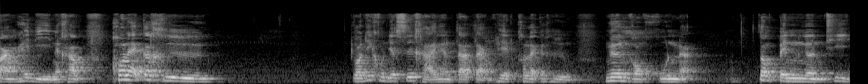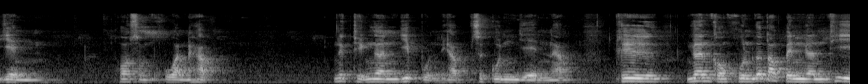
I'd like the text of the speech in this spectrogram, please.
ฟังให้ดีนะครับ ข้อแรกก็คือ ก่อนที่คุณจะซื้อขายเงินตราต่างประเทศข้อแรกก็คือ เงินของคุณน่ะต้องเป็นเงินที่เย็น พอสมควรนะครับ นึกถึงเงินญี่ปุ่นนะครับ สกุลเย็นนะครับ คือเงินของคุณก็ต้องเป็นเงินที่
